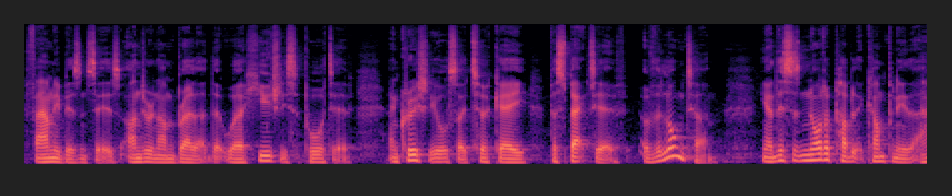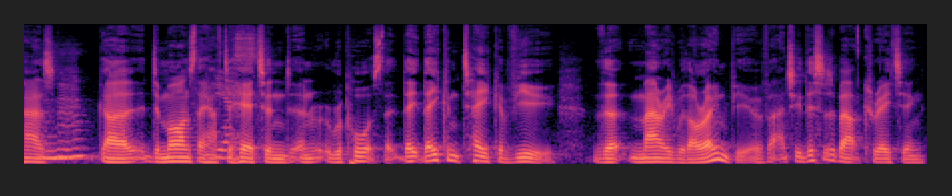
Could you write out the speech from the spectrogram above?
family businesses under an umbrella that were hugely supportive and crucially also took a perspective of the long term. You know, this is not a public company that has uh, demands they have to Mm-hmm. Hit and, and reports that they, they can take a view that married with our own view of actually this is about creating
